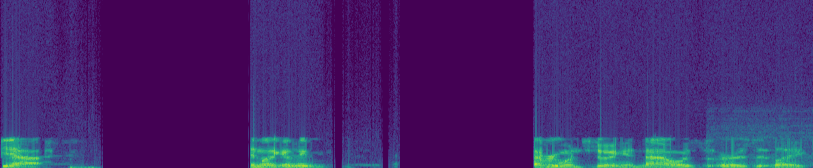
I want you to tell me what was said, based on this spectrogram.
yeah. And like I think everyone's doing it now is or is it like.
